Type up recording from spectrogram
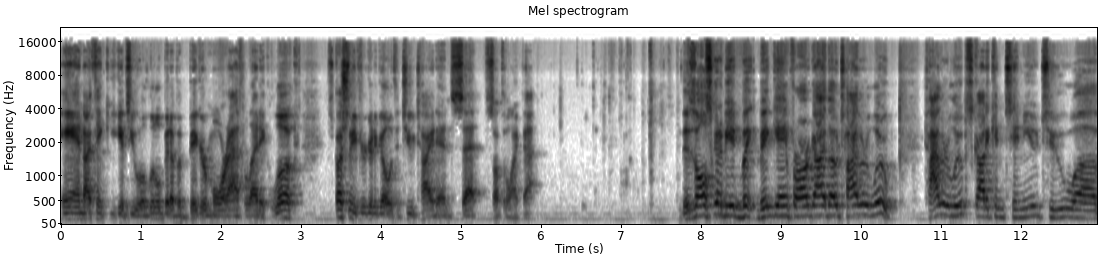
and I think he gives you a little bit of a bigger, more athletic look, especially if you're going to go with a two tight end set, something like that. This is also going to be a big, big game for our guy, though, Tyler Loop. Tyler Loop's got to continue to uh,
